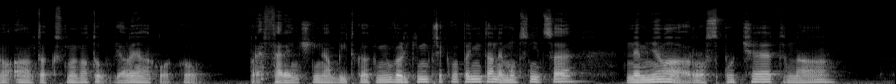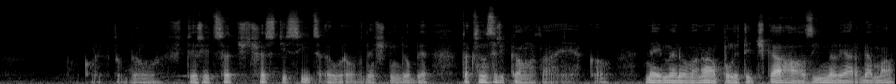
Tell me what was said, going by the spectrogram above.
No a tak jsme na to udělali nějakou jako preferenční nabídku. A k mému velikému překvapení ta nemocnice neměla rozpočet na kolik to bylo, 46 tisíc euro v dnešní době, tak jsem si říkal, no to je jako nejmenovaná politička hází miliardama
